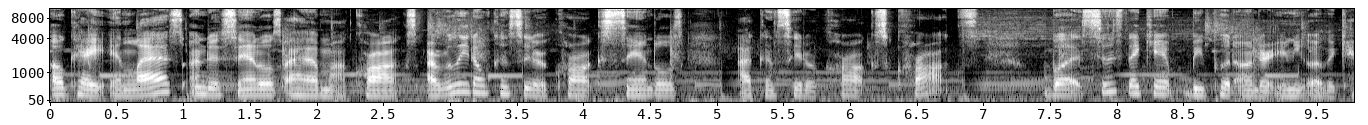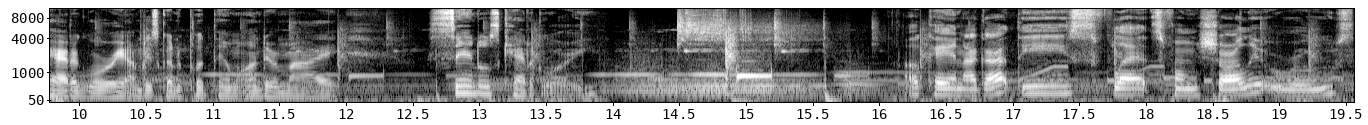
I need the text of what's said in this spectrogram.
Okay, and last under sandals, I have my Crocs. I really don't consider Crocs sandals, I consider Crocs Crocs. But since they can't be put under any other category, I'm just gonna put them under my sandals category. Okay, and I got these flats from Charlotte Russe.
